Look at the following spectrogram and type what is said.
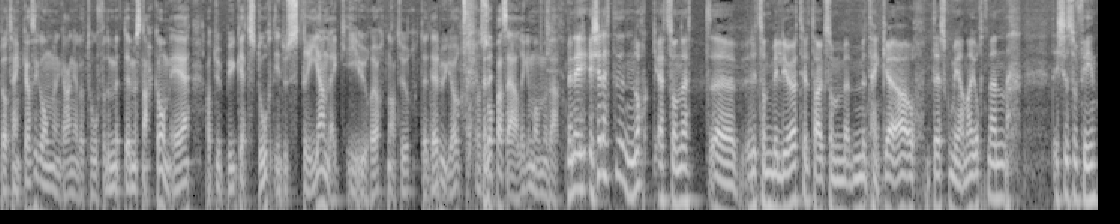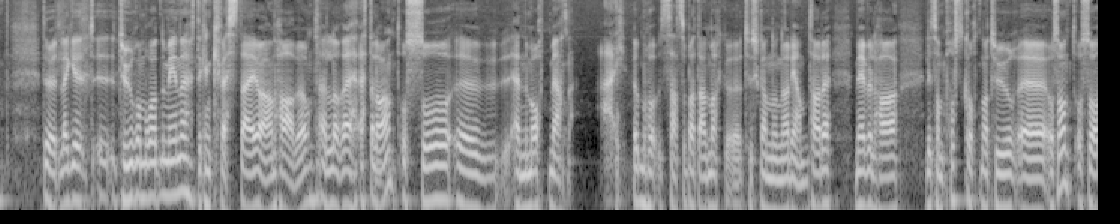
bør tenke seg om en gang eller to. For det, vi snakker om er at du bygger et stort industrianlegg i urørt natur. Det er det du gjør. Og Såpass ærlige må vi være. Men er ikke dette nok et sånn et, eh, litt sånn miljøtiltak som vi tenker ja, det skulle vi gjerne ha gjort, men det er ikke så fint. Det ødelegger turområdene mine. Det kan kveste ei og annen havørn eller et eller annet. Og så uh, ender vi opp med at nei, vi må satse på at Danmark, og Tyskland og noen av de andre tar det. Vi vil ha litt sånn postkortnatur eh, og sånt, og så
